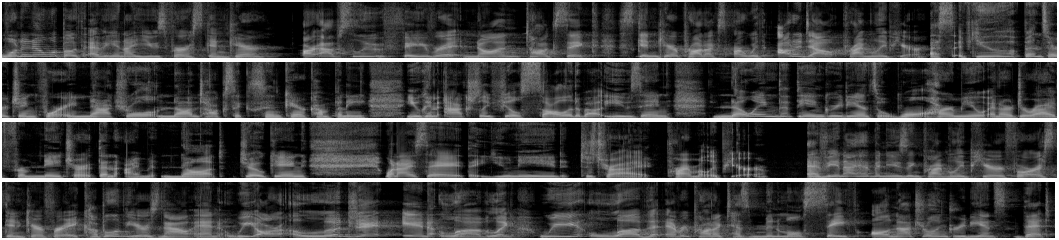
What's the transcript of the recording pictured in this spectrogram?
Want to know what both Evie and I use for our skincare? Our absolute favorite non toxic skincare products are without a doubt Primally Pure. Yes, if you've been searching for a natural, non toxic skincare company you can actually feel solid about using, knowing that the ingredients won't harm you and are derived from nature, then I'm not joking when I say that you need to try Primally Pure. Evie and I have been using Primally Pure for our skincare for a couple of years now, and we are legit in love. Like, we love that every product has minimal, safe, all natural ingredients that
